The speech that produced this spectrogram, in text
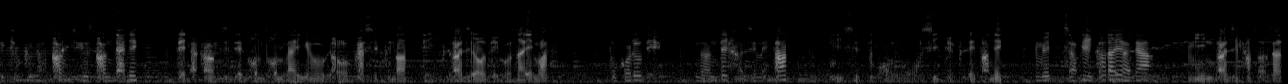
る曲が33だね。ってな感じでどんどん内容がおかしくなっていくラジオでございます。ところで、なんで始めた？いい質問を教えてくれたね。めっちゃ目からやな。みんなジハサ雑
